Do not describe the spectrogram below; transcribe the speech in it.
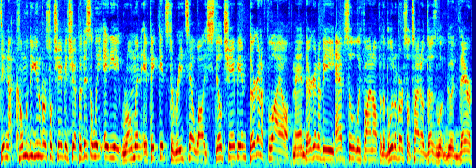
did not come with the Universal Championship, but this Elite 88 Roman, if it gets to retail while he's still champion, they're going to fly off, man. They're going to be absolutely flying off, but the Blue Universal title does look good there.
